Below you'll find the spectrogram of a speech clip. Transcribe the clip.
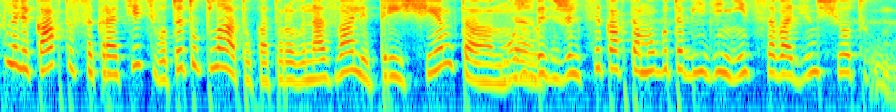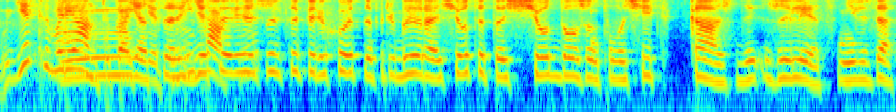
можно ли как-то сократить вот эту плату, которую вы назвали, три с чем-то? Может да. быть, жильцы как-то могут объединиться в один счет? Есть ли варианты нет, какие-то? Никак, если нет? жильцы переходят на прямые расчеты, то счет должен получить каждый жилец. Нельзя,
